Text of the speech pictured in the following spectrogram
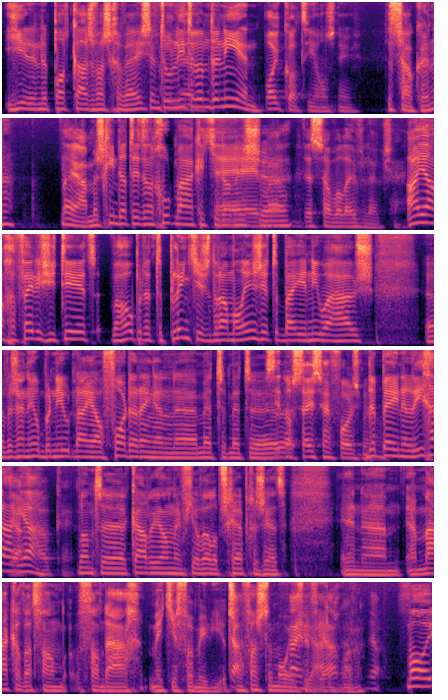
hier in de podcast was geweest. En toen lieten we hem er niet in. Boycott hij ons nu. Dat zou kunnen. Nou ja, misschien dat dit een goedmakertje dan Nee, is. maar eh dat zou wel even leuk zijn. Arjan, gefeliciteerd. We hopen dat de plintjes er allemaal in zitten bij je nieuwe huis. Eh, we zijn heel benieuwd naar jouw vorderingen eh, met, met Is dit nog steeds zijn voicemail? de Beneliga. Ja, Ja, want eh Karel Jan heeft je wel op scherp gezet. En maak er wat van vandaag met je familie. Het Ja, zal vast een mooie verjaardag worden. Ja. Mooi.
